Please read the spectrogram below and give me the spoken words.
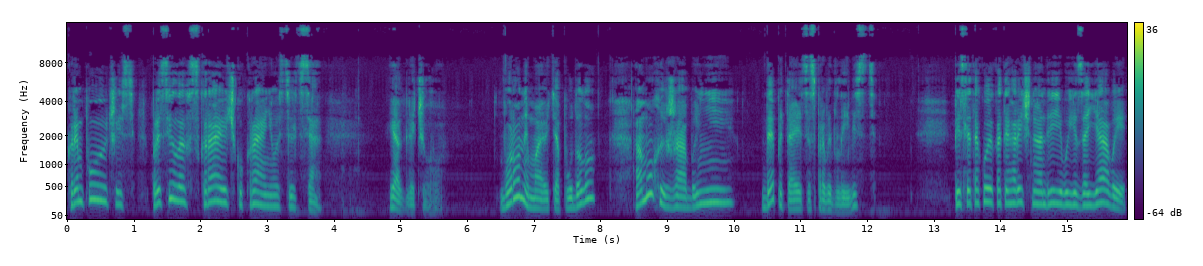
кремпуючись, присіла з краєчку крайнього стільця. Як для чого? Ворони мають опудало, а мухи жаби ні. Де питається справедливість? Після такої категоричної Андрієвої заяви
